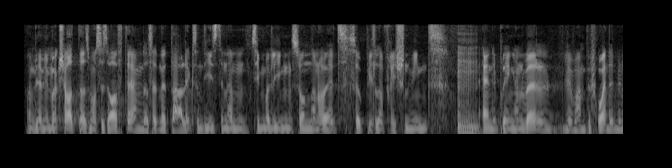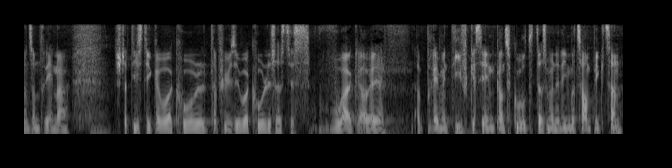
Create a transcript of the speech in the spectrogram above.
Und wir haben immer geschaut, dass wir uns das aufteilen, dass halt nicht der Alex und ich in einem Zimmer liegen, sondern halt so ein bisschen frischen Wind einbringen, weil wir waren befreundet mit unserem Trainer. Der Statistiker war cool, der Physio war cool, das heißt, das war, glaube ich, auch präventiv gesehen ganz gut, dass wir nicht immer zusammenpickt sind.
